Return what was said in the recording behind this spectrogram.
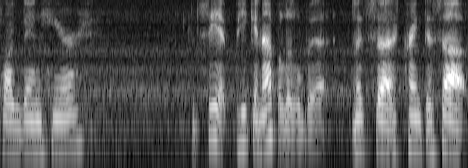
plugged in here You can see it peaking up a little bit. Let's uh, crank this up.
